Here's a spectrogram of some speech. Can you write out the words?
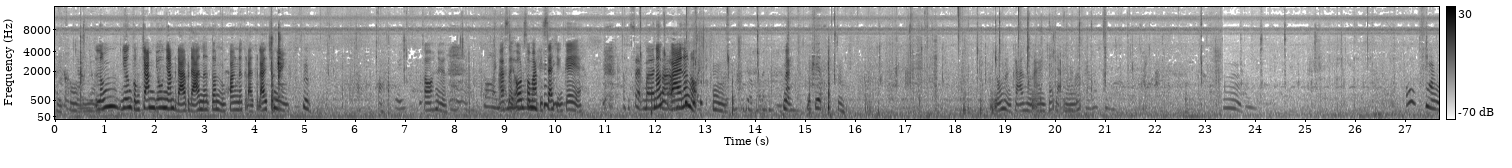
ត្រីខឡងយើងកំចាំយូរញ៉ាំបដាបដានៅតុននំប៉័ងនៅក្តៅក្តៅឆ្ងាញ់តោះនេះ អាស័យអូនសូមអាពិសេសជាងគេពិសេសបើហ្នឹងក្បែរហ្នឹងណ៎ណែនេះទៀតខ្ញុំខាងក្រៅខ្លួនឯងចេះដាក់យ៉ាងណាអូឆ្ងាញ់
